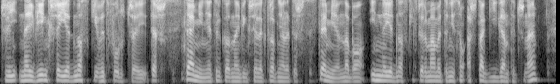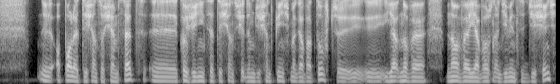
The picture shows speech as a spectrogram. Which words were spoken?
czyli największej jednostki wytwórczej, też w systemie, nie tylko największej elektrowni, ale też w systemie, no bo inne jednostki, które mamy, to nie są aż tak gigantyczne. Y, Opole 1800, y, Kozienice 1075 MW, czy y, nowe, nowe Jaworzne 910,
